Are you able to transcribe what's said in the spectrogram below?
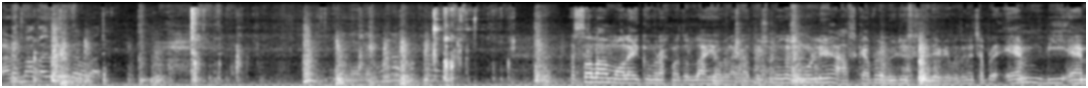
আর মাথা বের দাও ভাই মুন্ডা সব ফালাই দিছে। আসসালামু আলাইকুম রহমতুল্লাহি আবরাকাত সুপ্রিয় দর্শক মন্ডলী, আজকে আপনার ভিডিও স্ক্রিনে দেখতে পাচ্ছেন হচ্ছে আপনার M B M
